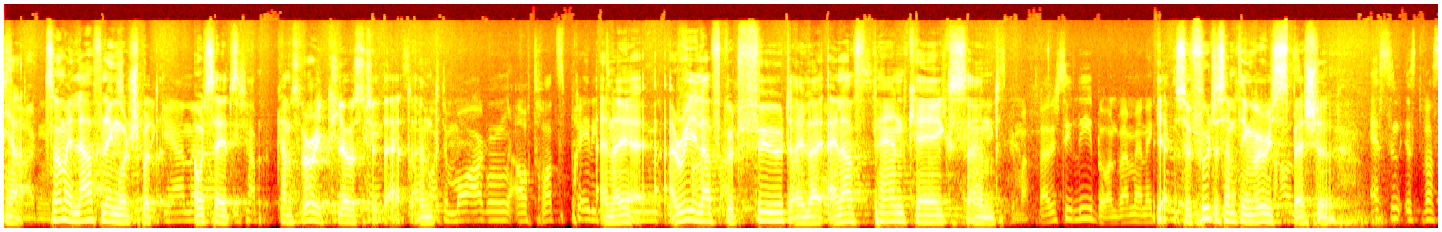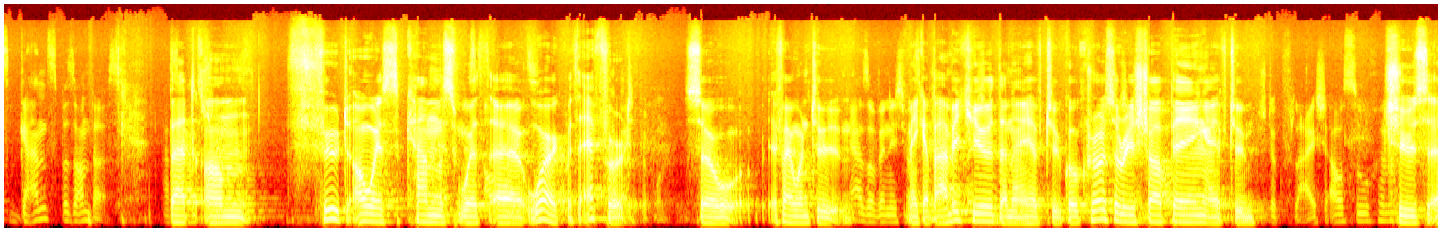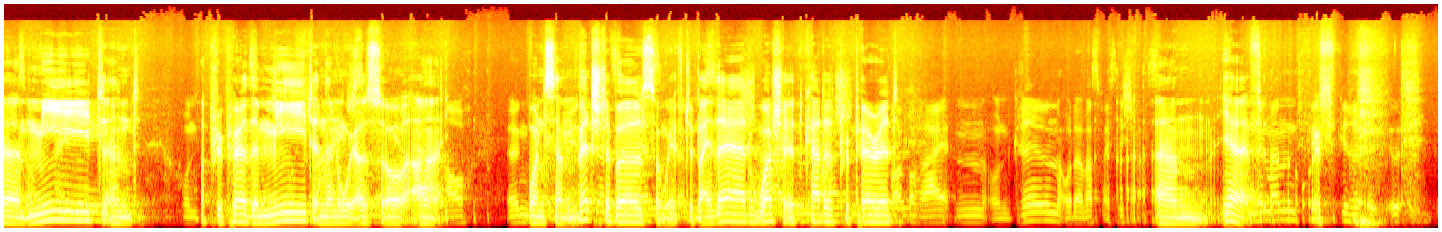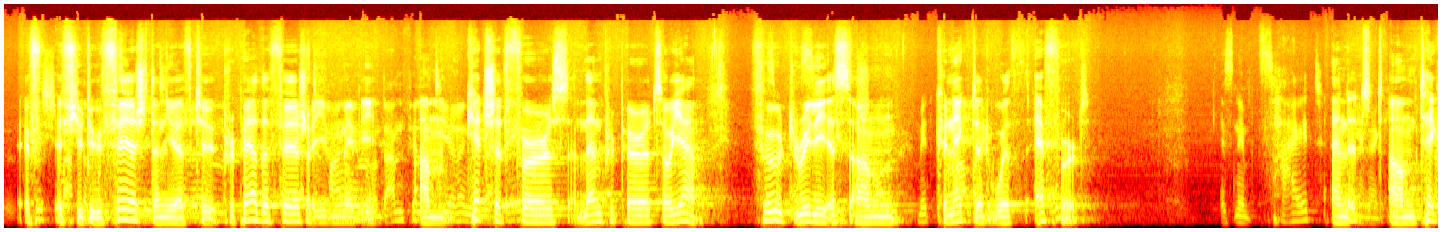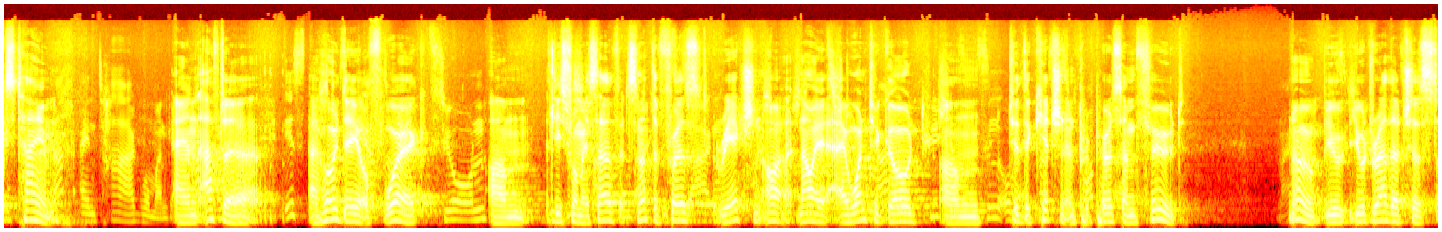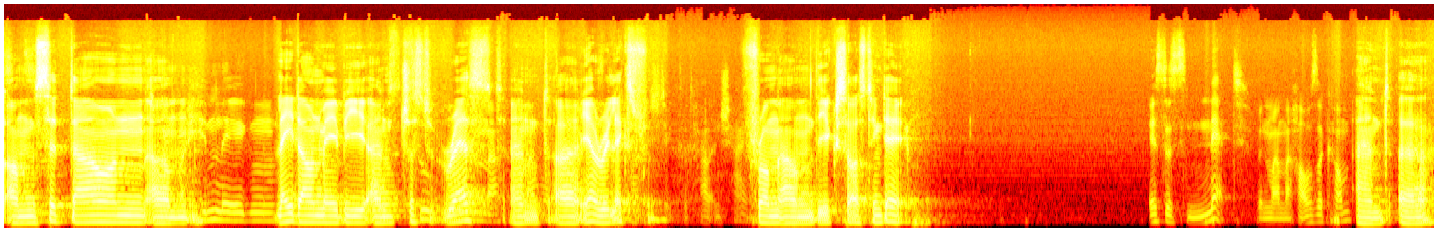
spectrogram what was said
yeah, it's not my love language, but I would say it comes very close to that. And and I, I really love good food. I, li I love pancakes and yeah. So food is something very special. But um, food always comes with uh, work, with effort. So if I want to make a barbecue, then I have to go grocery shopping. I have to choose uh, meat and prepare the meat, and then we also uh, want some vegetables, so we have to buy that, wash it, cut it, prepare it. Um, yeah, if, if, if, if you do fish, then you have to prepare the fish, or even maybe um, catch it first and then prepare it. So yeah, food really is um, connected with effort, and it um, takes time. And after a whole day of work, um, at least for myself, it's not the first reaction. Oh, now I, I want to go um, to the kitchen and prepare some food. No, you, you would rather just um, sit down, um, lay down maybe and just rest and uh, yeah, relax. From um, the exhausting day. Es ist nett, wenn man nach Hause kommt. And uh,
